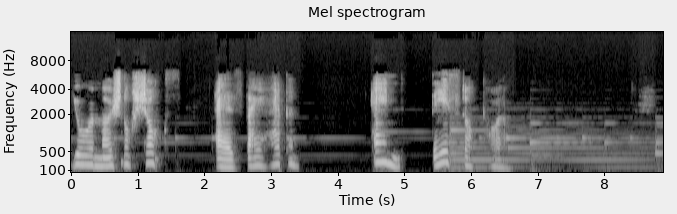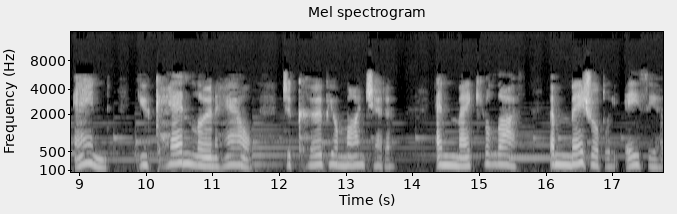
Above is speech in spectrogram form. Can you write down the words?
your emotional shocks as they happen and their stockpile. And you can learn how to curb your mind chatter and make your life immeasurably easier.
